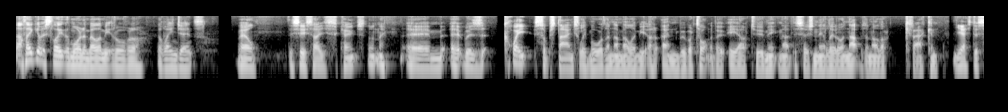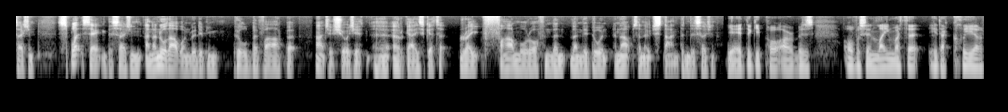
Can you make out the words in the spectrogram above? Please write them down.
I think it was slightly more than a millimetre over the line, gents. Well, they say size counts, don't they? Um, it was quite substantially more than a millimetre, and we were talking about AR2 making that decision earlier on. That was another cracking Yes. decision. Split second decision, and I know that one would have been pulled by VAR, but that just shows you uh, our guys get it right far more often than, than they don't, and that was an outstanding decision. yeah, Dougie Potter was obviously in line with it. He had a clear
